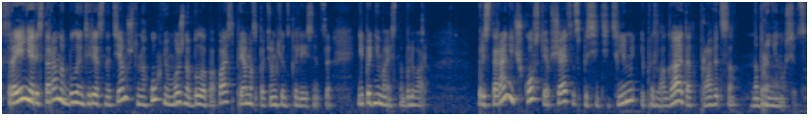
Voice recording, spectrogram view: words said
Строение ресторана было интересно тем, что на кухню можно было попасть прямо с Потемкинской лестницы, не поднимаясь на бульвар. В ресторане Чуковский общается с посетителями и предлагает отправиться на броненосец,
